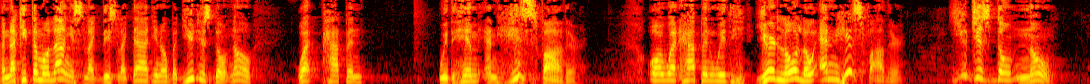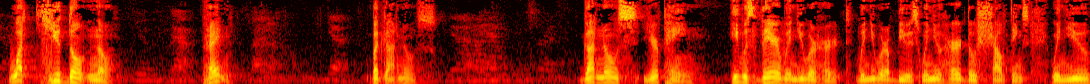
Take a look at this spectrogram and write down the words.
Ang nakita mo lang is like this, like that, you know, but you just don't know what happened with him and his father. Or what happened with your Lolo and his father. You just don't know what you don't know. Right? But God knows. God knows your pain. He was there when you were hurt, when you were abused, when you heard those shoutings, when you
